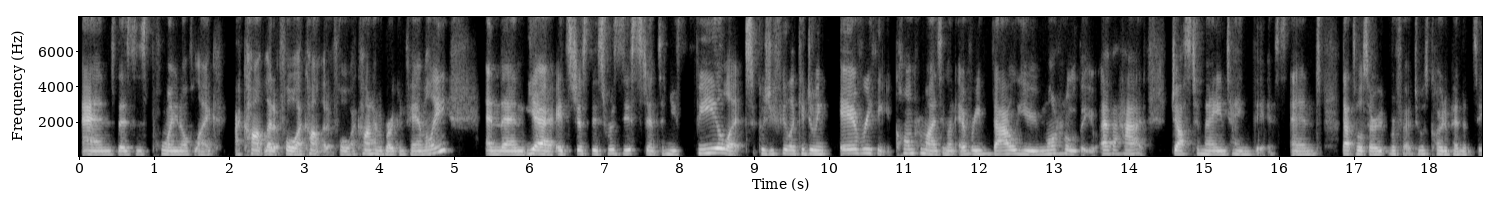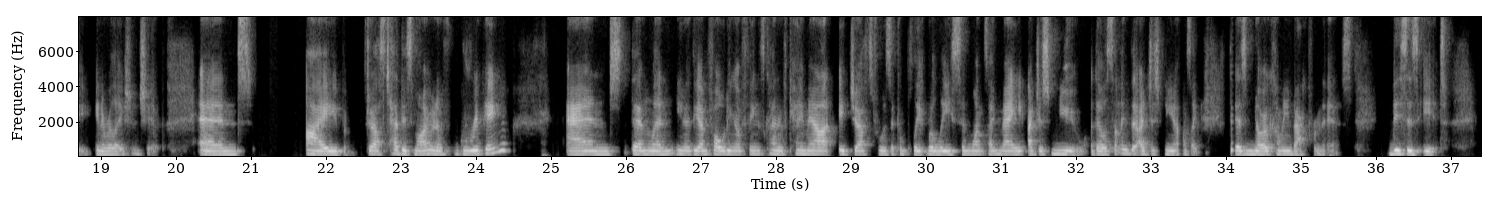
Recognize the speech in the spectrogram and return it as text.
And there's this point of like, I can't let it fall. I can't let it fall. I can't have a broken family and then yeah it's just this resistance and you feel it because you feel like you're doing everything you're compromising on every value moral that you ever had just to maintain this. And that's also referred to as codependency in a relationship. And i just had this moment of gripping and then when you know the unfolding of things kind of came out it just was a complete release. And once i made i just knew there was something that i just knew. I was like there's no coming back from this. This is it.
